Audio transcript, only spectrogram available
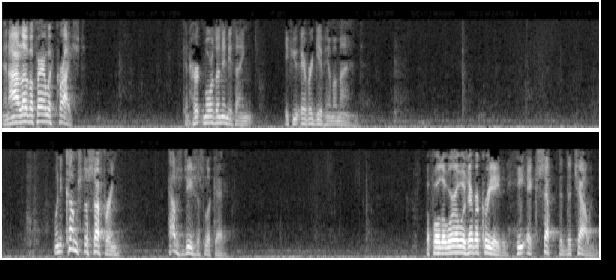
And our love affair with Christ can hurt more than anything if you ever give Him a mind. When it comes to suffering, how does Jesus look at it? Before the world was ever created, He accepted the challenge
